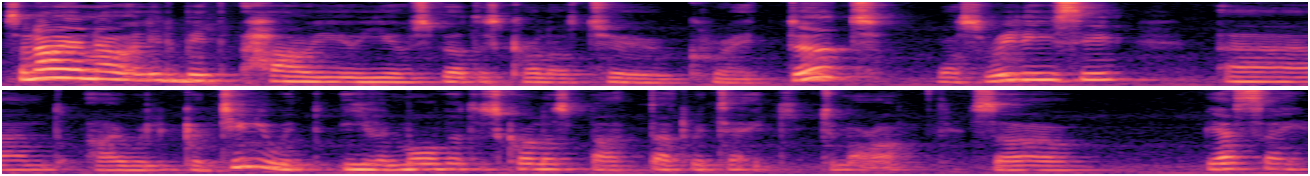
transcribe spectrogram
So now you know a little bit how you use vertex colors to create dirt. It was really easy and I will continue with even more vertex colors but that will take tomorrow. So yes, say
